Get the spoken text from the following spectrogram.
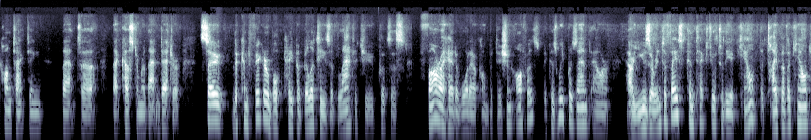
contacting that, uh, that customer, that debtor. So the configurable capabilities of Latitude puts us far ahead of what our competition offers because we present our, our user interface contextual to the account, the type of account,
